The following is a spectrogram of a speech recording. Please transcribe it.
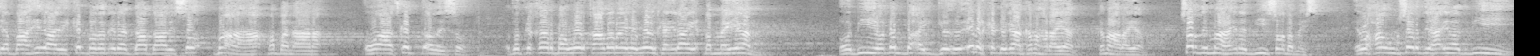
iyo baahidaadii ka badan inaad daadaadiso ma aha ma bannaana oo aad ka daadayso oo dadka qaar baa weel qaadanaya weelka ilaa ay dhammeeyaan. Oo biyihii oo dhanba ay eber ka dhigaan kama harayaan kama harayaan. Shardi maaha inaad biyihii soo dhammayso ee waxaa uun shardi ah inaad biyihii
